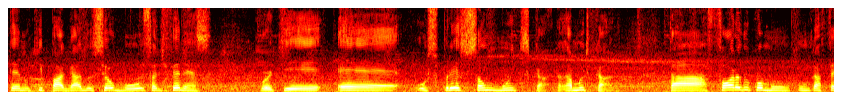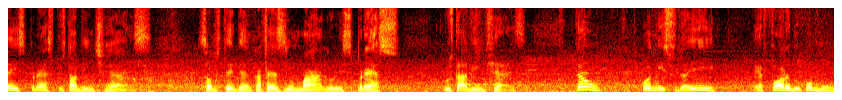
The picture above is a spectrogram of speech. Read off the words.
tendo que pagar do seu bolso a diferença, porque é, os preços são muito caros, tá muito caro. Tá fora do comum, um café expresso custa 20 reais. Só para você ter ideia, um cafezinho magro, expresso, custa 20 reais. Então, quando isso daí é fora do comum.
